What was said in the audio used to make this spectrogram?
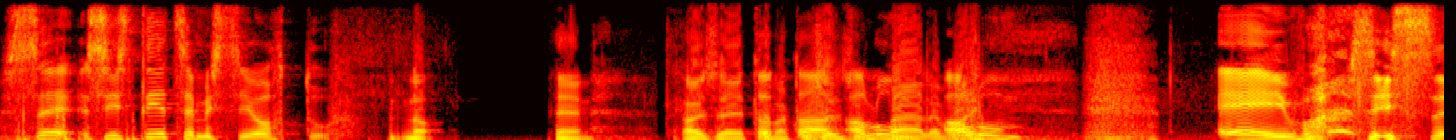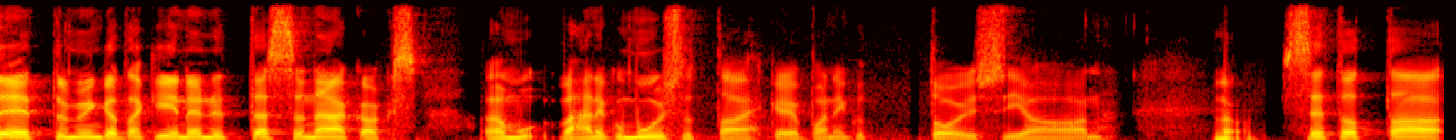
Se, siis tiedätkö, mistä se johtuu? No, en. Ai se, että tota, mä kusen sun alun, päälle vai? Alun, ei vaan siis se, että minkä takia ne nyt tässä nämä kaksi vähän niin kuin muistuttaa ehkä jopa niin kuin toisiaan. No. Se, tota,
